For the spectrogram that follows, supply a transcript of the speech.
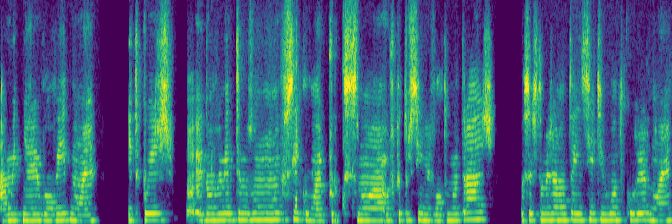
há muito dinheiro envolvido, não é? E depois eh, novamente temos um novo ciclo, não é? Porque se não há os patrocínios voltam atrás, vocês também já não têm sítio onde correr, não é?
